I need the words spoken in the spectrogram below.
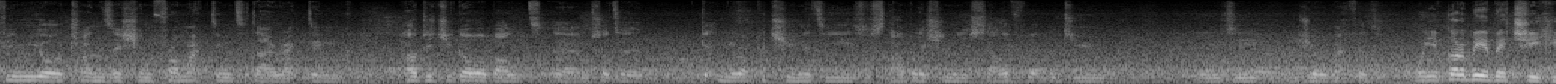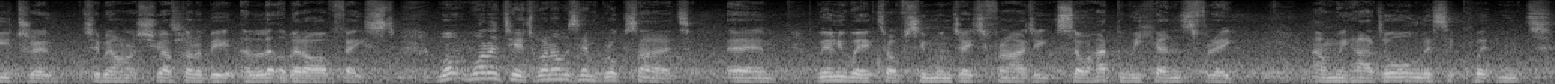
From your transition from acting to directing, how did you go about um, sort of getting your opportunities, establishing yourself? What would you was, was your method? Well, you've got to be a bit cheeky, Dru, to be honest. You've got to be a little bit hard-faced. What, what I did, when I was in Brookside, um, we only worked obviously Monday to Friday, so I had the weekends free, and we had all this equipment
